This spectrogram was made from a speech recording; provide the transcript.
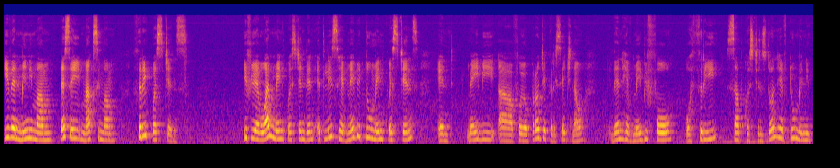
even minimum let's say maximum three questions. If you have one main question then at least have maybe two main questions and maybe uh, for your project research now then have maybe four or three sub questions don't have too many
